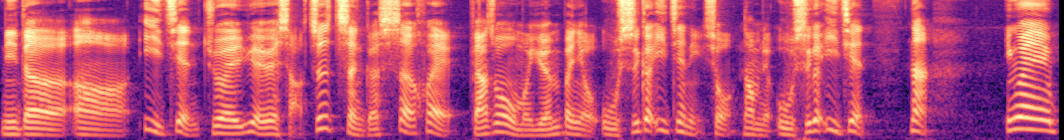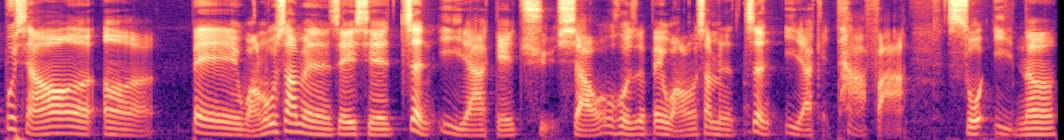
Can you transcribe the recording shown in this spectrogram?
你的呃意见就会越来越少。就是整个社会，比方说我们原本有五十个意见领袖，那我们有五十个意见。那因为不想要呃。被网络上面的这些正义啊给取消，或者被网络上面的正义啊给挞伐，所以呢，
